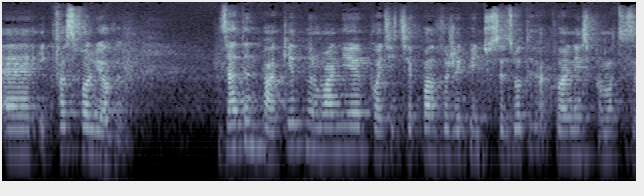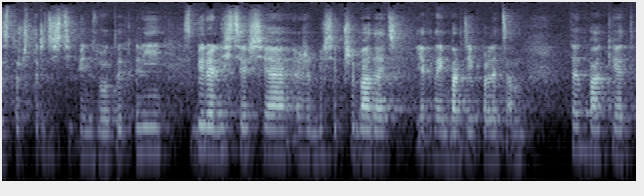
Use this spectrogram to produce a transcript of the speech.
e, i kwas foliowy. Za ten pakiet normalnie płacicie powyżej 500 zł, aktualnie jest w promocji za 145 zł. Jeżeli zbieraliście się, żeby się przebadać, jak najbardziej polecam ten pakiet.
